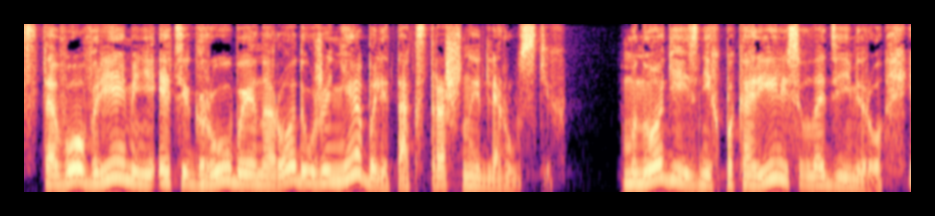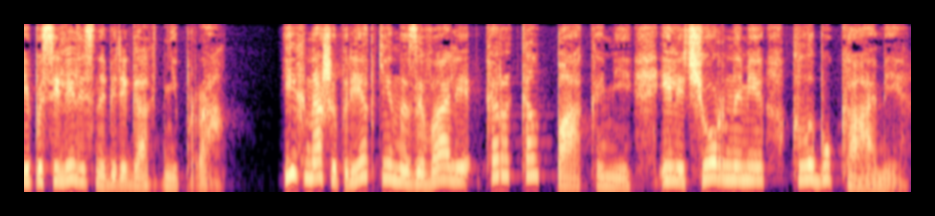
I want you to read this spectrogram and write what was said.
с того времени эти грубые народы уже не были так страшны для русских. Многие из них покорились Владимиру и поселились на берегах Днепра. Их наши предки называли каракалпаками или черными клобуками.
